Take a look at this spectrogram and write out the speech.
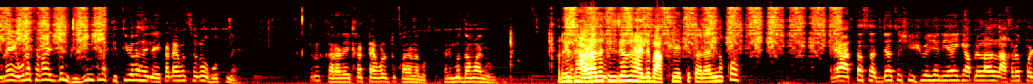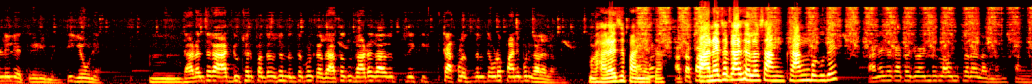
तुला एवढं सगळं एकदम भिजून तुला किती वेळा झालं एका टायमात सगळं होत नाही. करायला एकाच टायमाला तू करायला बघते. आणि मग दमायला होती. अरे झाडं आता किती दिवस राहिले बाकी आहेत ते करायला नको. अरे आता सध्याचं सिच्युएशन हे आहे की आपल्याला लाकडं पडलेली आहेत रेडीमेड ती घेऊन या. हम्म. झाडांचं काय आठ दिवसांनी पंधरा दिवसांनंतर पण करतात. आता तू झाडं गा टाकलं तर तेवढं पाणी पण घालायला लागलं. मग घालायचं पाणी आता. आता पाण्याचं काय झालं? सांग सांग बघू दे. पाण्याचं काय आता जॉईंट लावून करायला लागणार चांगलं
